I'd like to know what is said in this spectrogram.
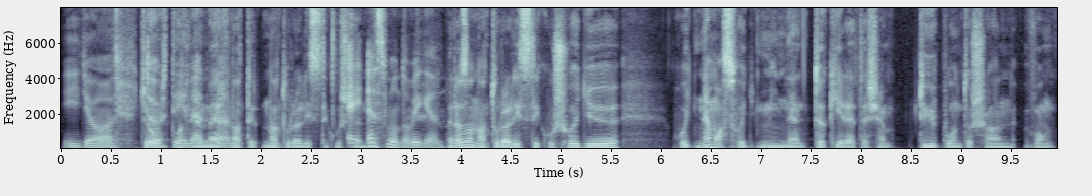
így a Csak történetben. nem mert nat- naturalisztikus lenni. Ezt mondom, igen. Mert az a naturalisztikus, hogy, hogy nem az, hogy minden tökéletesen tűpontosan van,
